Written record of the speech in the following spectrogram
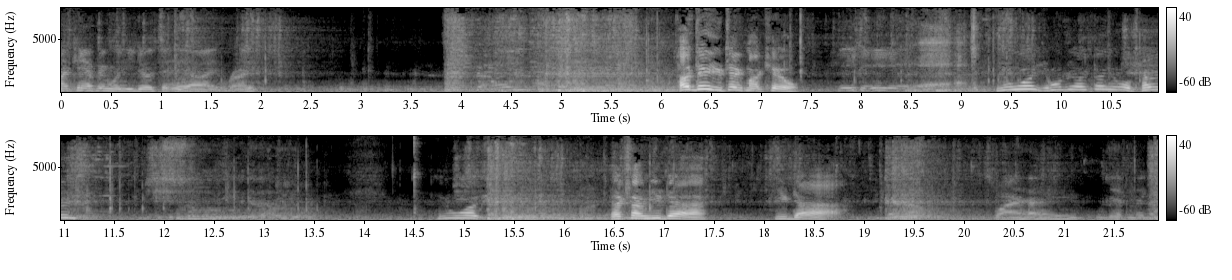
not camping when you do it to AI, right? how dare you take my kill? You know what? You won't be like that, you little turd. You know what? Next time you die, you die. Fair enough. That's why I to in the game.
